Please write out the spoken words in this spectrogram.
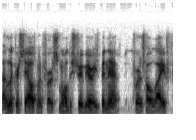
a liquor salesman for a small distributor. He's been there for his whole life.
